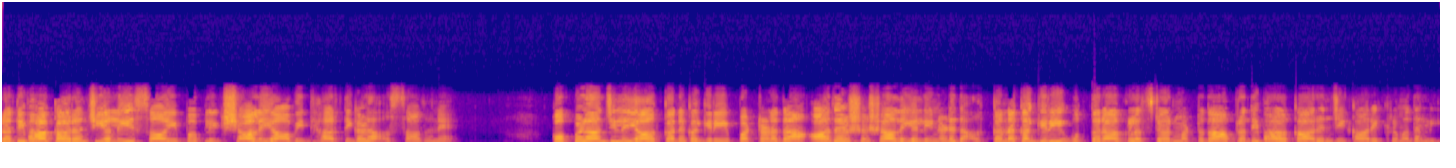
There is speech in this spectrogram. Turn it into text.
ಪ್ರತಿಭಾ ಕಾರಂಜಿಯಲ್ಲಿ ಸಾಯಿ ಪಬ್ಲಿಕ್ ಶಾಲೆಯ ವಿದ್ಯಾರ್ಥಿಗಳ ಸಾಧನೆ. ಕೊಪ್ಪಳ ಜಿಲ್ಲೆಯ ಕನಕಗಿರಿ ಪಟ್ಟಣದ ಆದರ್ಶ ಶಾಲೆಯಲ್ಲಿ ನಡೆದ ಕನಕಗಿರಿ ಉತ್ತರ ಕ್ಲಸ್ಟರ್ ಮಟ್ಟದ ಪ್ರತಿಭಾ ಕಾರಂಜಿ ಕಾರ್ಯಕ್ರಮದಲ್ಲಿ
